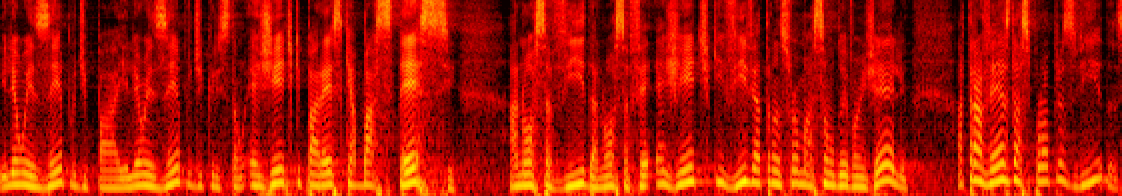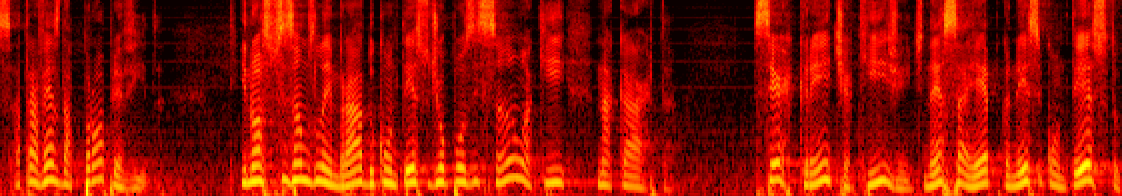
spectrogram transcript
Ele é um exemplo de pai, ele é um exemplo de cristão. É gente que parece que abastece a nossa vida, a nossa fé. É gente que vive a transformação do Evangelho através das próprias vidas, através da própria vida. E nós precisamos lembrar do contexto de oposição aqui na carta. Ser crente aqui, gente, nessa época, nesse contexto,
